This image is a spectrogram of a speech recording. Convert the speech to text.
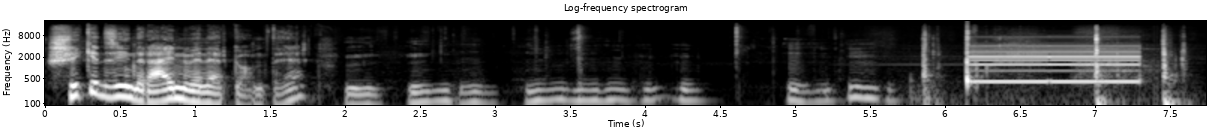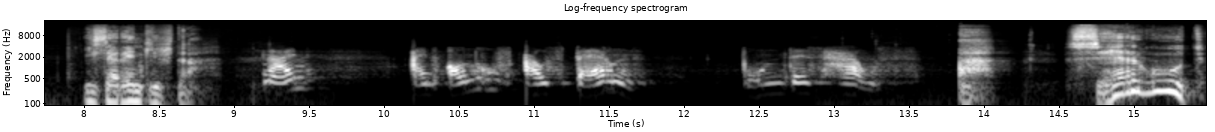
Schicken Sie ihn rein, wenn er kommt. Eh? Ist er endlich da? Nein, ein Anruf aus Bern. Bundeshaus. Sehr gut.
